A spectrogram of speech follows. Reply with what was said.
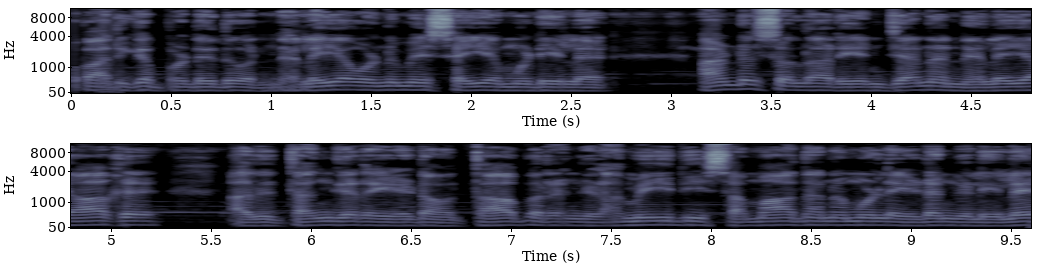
பாதிக்கப்படுது. ஒரு நிலைய ஒண்ணுமே செய்ய முடியல. ஆண்டு சொல்றார் என் ஜன நிலையாக அது தங்குற இடம் தாபரங்கள் அமைதி சமாதானமுள்ள இடங்களிலே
